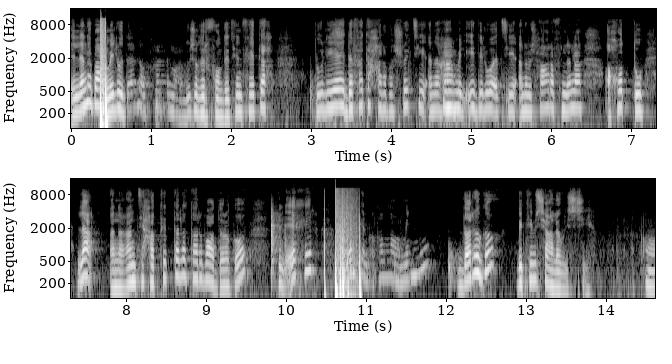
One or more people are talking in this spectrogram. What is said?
اللي أنا بعمله ده لو حد ما عندوش غير foundation فاتح تقول يا ده فتح على بشرتي أنا هعمل إيه دلوقتي؟ أنا مش هعرف إن أنا أحطه. لا أنا عندي حطيت 3 4 درجات. في الآخر ممكن أطلع منه درجة بتمشي على وشي. آه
